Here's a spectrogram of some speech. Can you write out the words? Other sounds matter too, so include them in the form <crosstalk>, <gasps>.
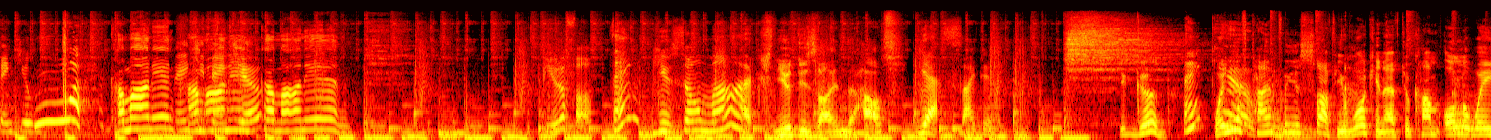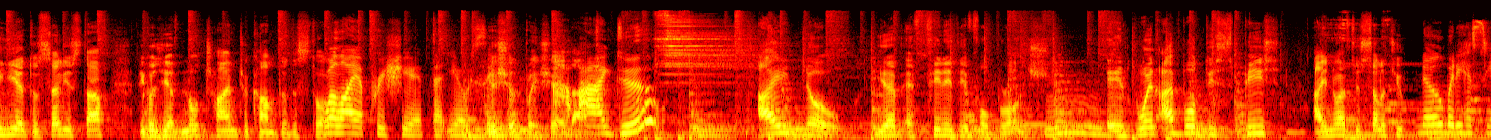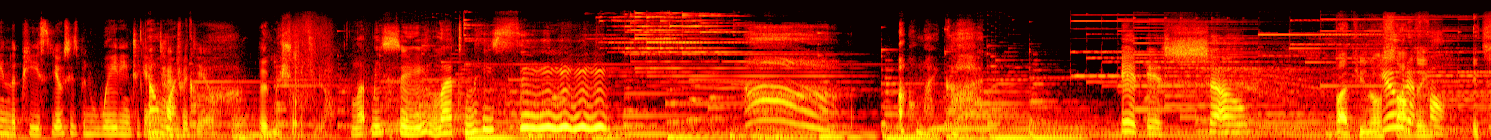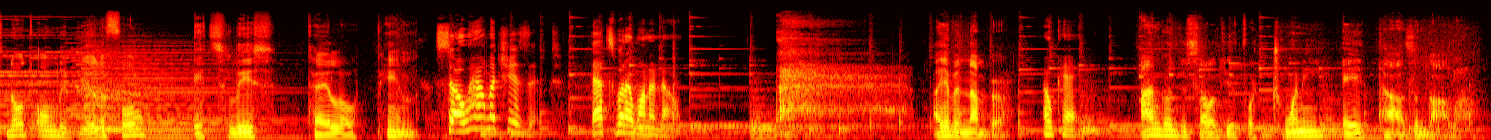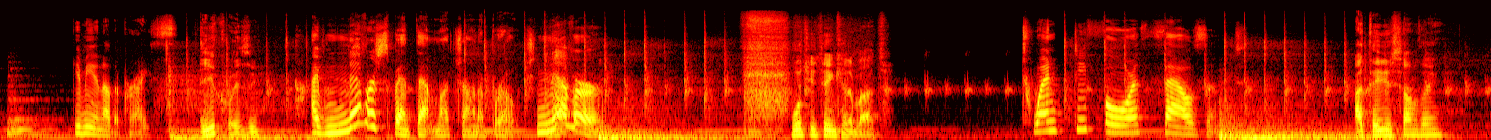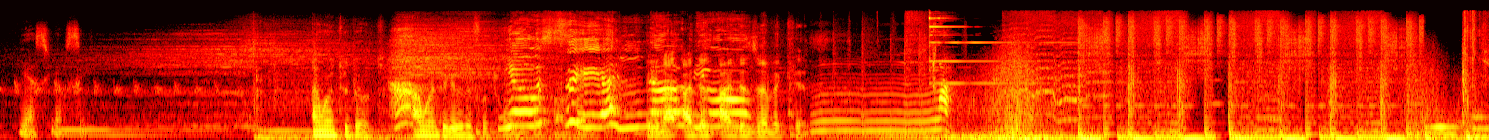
Thank you. Come on in, Thank come you, on thank in, you. come on in. Beautiful. Thank you so much. You designed the house? Yes, I did. You're good. Thank When you When you. have time for yourself, you're working. I have to come all the way here to sell you stuff because you have no time to come to the store. Well, I appreciate that, Yossi. you should appreciate that. I do. I know you have affinity for brooch. Mm. And when I bought this piece, I know I have to sell it to you. Nobody has seen the piece. Yossi's been waiting to get in Oh touch my with you. Let me show it to you. Let me see, let me see. <gasps> Oh my God. It is so But you know something? It's not only beautiful, it's Liz Taylor pin. So how much is it? That's what I want to know. <sighs> I have a number. Okay, I'm going to sell it to you for $28,000. give me another price. Are you crazy? I've never spent that much on a brooch. Never. <sighs> What are you thinking about? 24,000. I tell you something, Yes, Yossi. I'm going to do it. I'm going to give it for <gasps> 20 Yossi, I love And I, I, you. I deserve a kid. Mwah. you.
